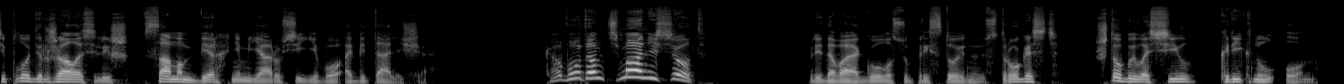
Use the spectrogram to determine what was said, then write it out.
тепло держалось лишь в самом верхнем ярусе его обиталища. «Кого там тьма несет?» Придавая голосу пристойную строгость, что было сил, крикнул он.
